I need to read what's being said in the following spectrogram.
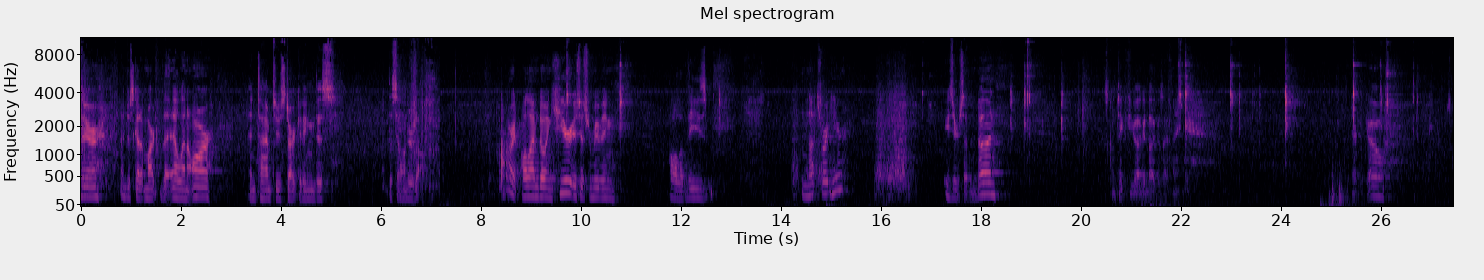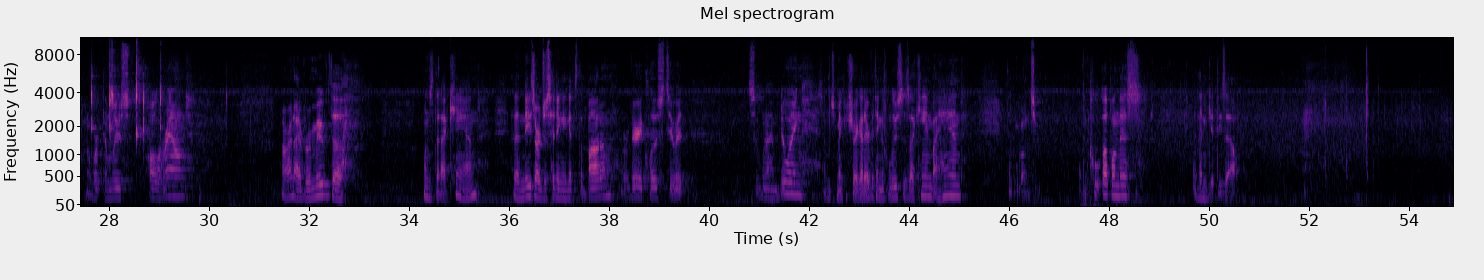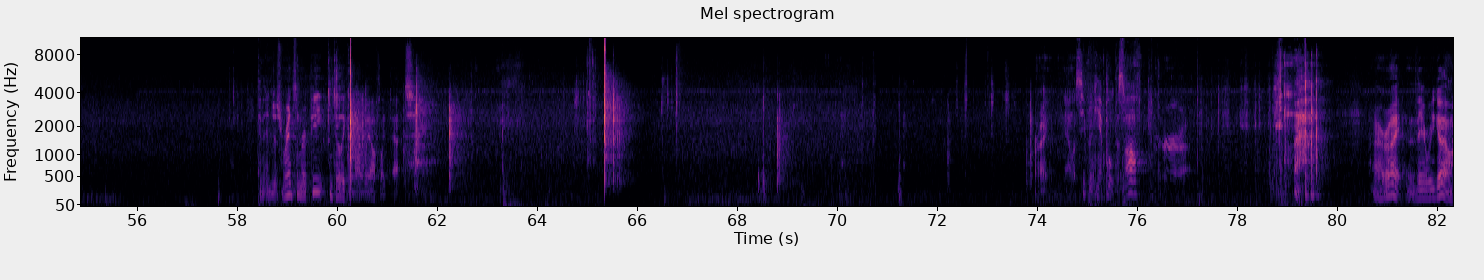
there. I just got it marked with the L and R and time to start getting this the cylinders off. All right, all I'm doing here is just removing all of these nuts right here. Easier said than done. It's gonna take a few ugga I think. There we go. Just gonna work them loose all around. All right, I've removed the ones that I can. And then these are just hitting against the bottom or very close to it. So what I'm doing is I'm just making sure I got everything as loose as I can by hand. Then I'm going to pull up on this and then get these out. And then just rinse and repeat until they come way off like that. All right, now let's see if we can't pull this off. All right, there we go.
